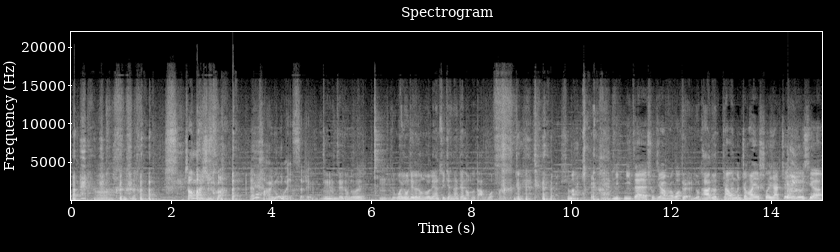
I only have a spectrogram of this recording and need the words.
啊 这么说，哎，我好像用过一次这个种族。这个这种族，嗯，我用这个种族连最简单电脑都打不过。是吗？哦你你在手机上玩过？。对，用它就那我们正好也说一下这个游戏啊，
